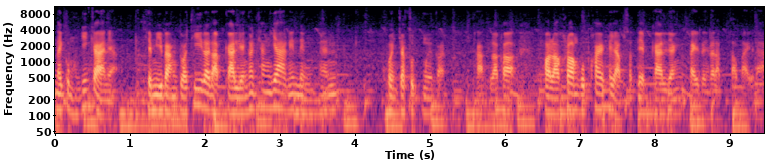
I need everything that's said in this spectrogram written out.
ในกลุ่มของกิ้งก่าเนี่ยจะมีบางตัวที่ระดับการเลี้ยงค่อนข้างยากนิดนึงฉะนั้นควรจะฝึกมือก่อนครับ แล้วก็พอเราคล่องปุ๊บค่อยขยับสเต็ปการเลี้ยงไปในระดับต่อไปได้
